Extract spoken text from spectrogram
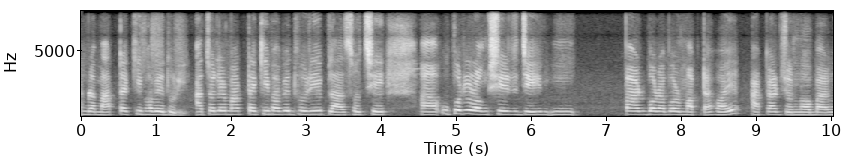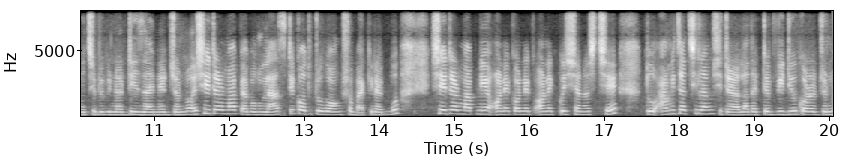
আমরা মাপটা কীভাবে ধরি। আঁচলের মাপটা কীভাবে ধরি প্লাস হচ্ছে উপরের অংশের যে পার বরাবর মাপটা হয় আঁকার জন্য বা হচ্ছে বিভিন্ন ডিজাইনের জন্য। সেটার মাপ এবং লাস্টে কতটুকু অংশ বাকি রাখব, সেটার মাপ নিয়ে অনেক অনেক অনেক কোয়েশ্চেন আসছে। তো আমি চাচ্ছিলাম সেটার আলাদা একটা ভিডিও করার জন্য।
